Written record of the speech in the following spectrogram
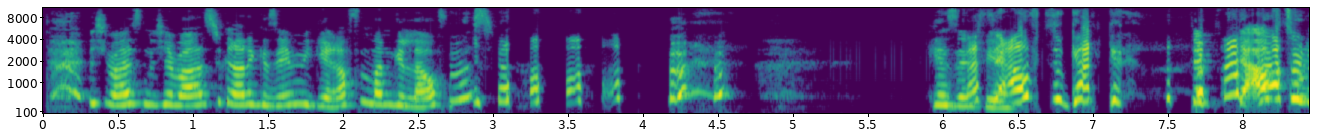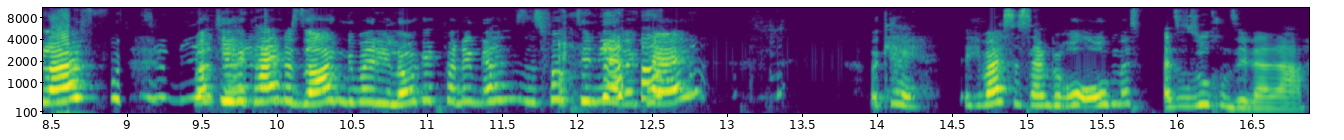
Ich weiß nicht, aber hast du gerade gesehen, wie Giraffenmann gelaufen ist? Hier sind Was, wir. der Aufzug hat ge Der, der Aufzug läuft. Mach dir hier keine Sorgen über die Logik von dem Ganzen. Es funktioniert, okay? Okay, ich weiß, dass sein Büro oben ist, also suchen Sie danach.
